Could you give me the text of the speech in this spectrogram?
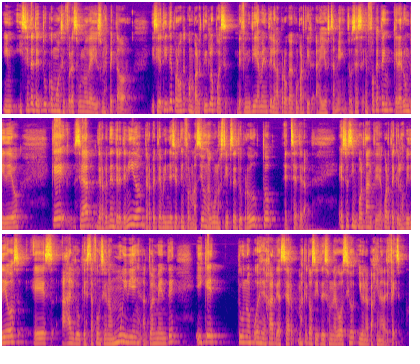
y, y siéntate tú como si fueras uno de ellos, un espectador. Y si a ti te provoca compartirlo, pues definitivamente les va a provocar compartir a ellos también. Entonces, enfócate en crear un video que sea de repente entretenido, de repente brinde cierta información, algunos tips de tu producto, etc. Eso es importante. Acuérdate que los videos es algo que está funcionando muy bien actualmente y que tú no puedes dejar de hacer, más que todo si tienes un negocio y una página de Facebook.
